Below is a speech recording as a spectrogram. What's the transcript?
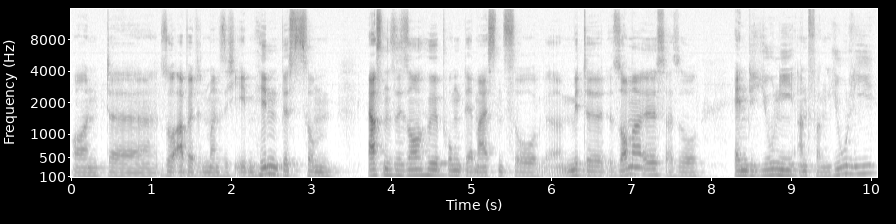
Und äh, so arbeitet man sich eben hin bis zum ersten Saisonhöhepunkt, der meistens so äh, Mitte Sommer ist, also Ende Juni, Anfang Juli.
